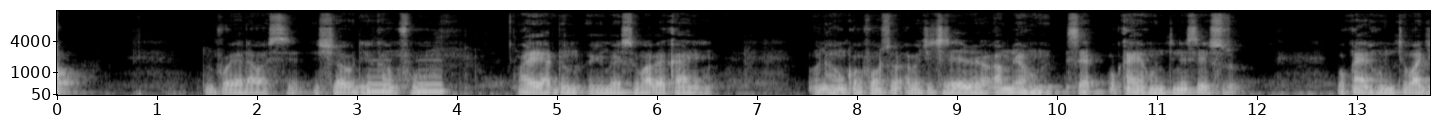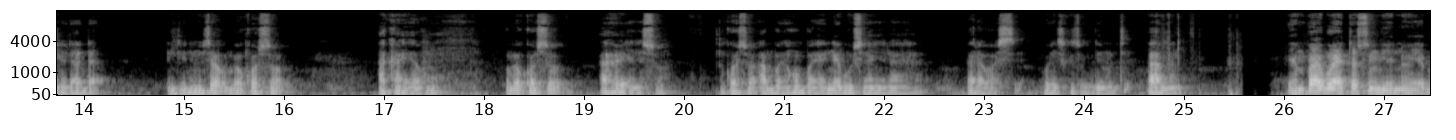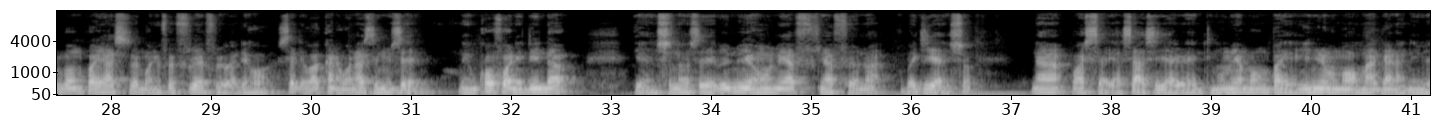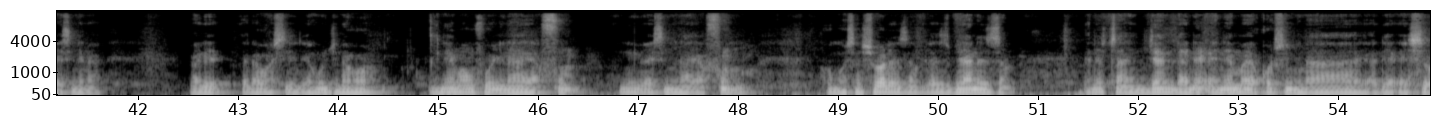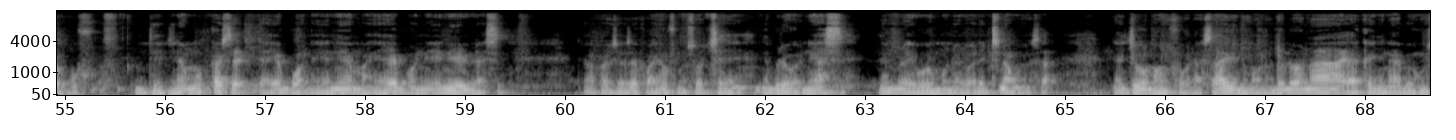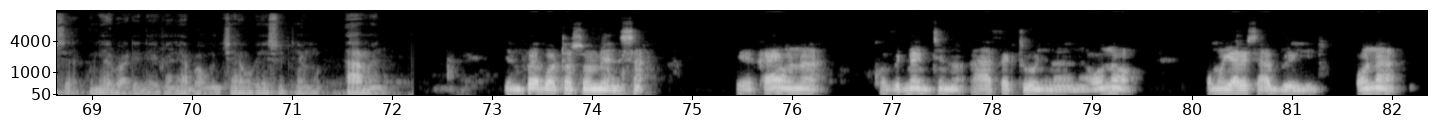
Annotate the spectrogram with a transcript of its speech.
mfoɔ yɛda wo ase ɛhyira wo die kamfo woayɛ yɛ adom anwummerɛ so woabɛka yɛn wona ho nkurɔfoɔ so abɛkyekyerɛ yɛ werɛ ama yɛahu sɛ woka yɛn ho nti ne sɛ ɛsuro woka yɛn ho nti woagye dada nti nim sɛ wobɛkɔ so aka yɛn ho wobɛkɔ so ahwɛ yɛn so wobɛkɔ so abɔ yɛn ho ba yɛn ne abusua nyinaa yɛda wo ase wɔ yesu kristo dim nti amen mpaebɔ a ɛtɔ so mmienu yɛbɛbɔ mpaeɛ asrɛ bɔne fafiri afiri awurade hɔ sɛdeɛ waka no wɔ n'asɛm sɛ ne nkɔɔfoɔ a ne din da yɛn so no sɛ yɛbɛnu yɛn ho na yɛafrɛ afrɛ no a ɔbɛgye yɛn so na wasa yɛasase yɛawerɛ nti mom yɛmmɔ mpaeɛ yɛnyina mu ma ɔma ghana ne wiase nyinaa. Awurade yɛda wo ase yɛde ho gyina hɔ ne ɔmanfoɔ nyinaa yɛafom ne wiase nyinaa yɛafom. Homosexualism lesbianism ɛne transgender ne nneɛma a ɛkɔ so nyinaa yɛade ɛhyɛ ɔbɔfu nti gyina mu ka yɛayɛ bɔne yɛ nneɛma yɛayɛ bɔne yɛ ne ewiase. Nti afa sɛ sɛ fa yɛn mfomso kyɛ yɛn na bere w'ani ase na mmerɛ a ɛwɔ mu no awurade tena wo nsa na gye wo manfoɔ na saa yɛ nimu no dodoɔ no a yɛaka nyinaa bɛhu sɛ wo ne awurade na aduane aba wo nkyɛn wɔ yesu din mu. Amen. Yɛmpaebɔ ɔtɔ so mmiɛnsa yɛkae wɔn a covid-19 no affect wɔn nyinaa na wɔn a wɔn yare saa berɛ yi. Wɔn a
